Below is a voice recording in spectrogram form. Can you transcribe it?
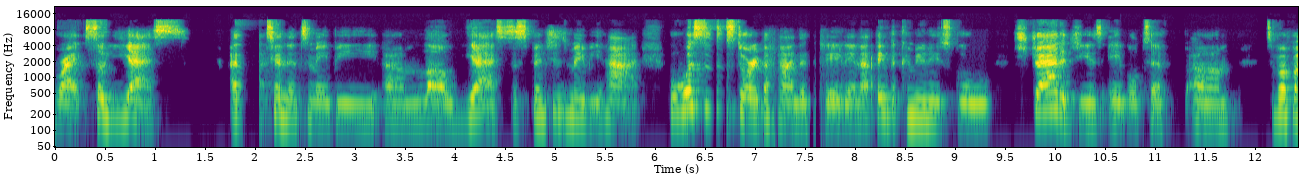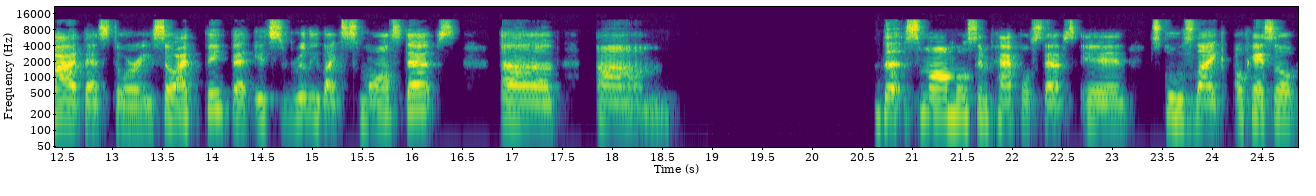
right? So yes, attendance may be um, low. Yes, suspensions may be high. But what's the story behind the data? And I think the community school strategy is able to um, to provide that story. So I think that it's really like small steps of um, the small, most impactful steps in schools like, okay, so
